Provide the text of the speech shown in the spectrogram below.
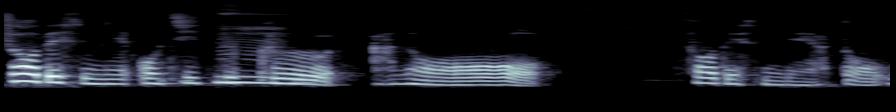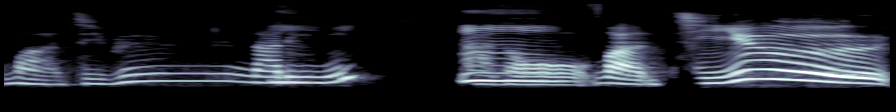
そうですね。落ち着く、うんあのーそうですね。あと、まあ、自分なりに、うんあのーまあ、自由っ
